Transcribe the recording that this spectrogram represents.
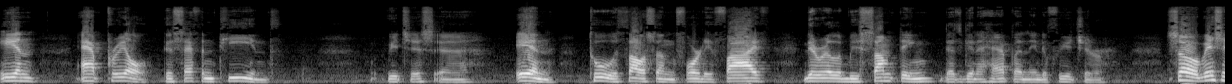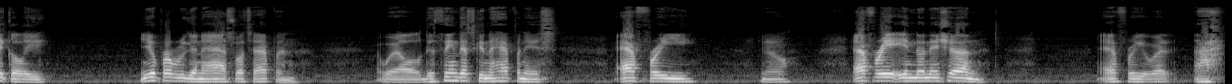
in April the 17th which is uh, in 2045 there will be something that's gonna happen in the future. So basically you're probably gonna ask what's happened. Well the thing that's gonna happen is every you know every Indonesian every ah,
